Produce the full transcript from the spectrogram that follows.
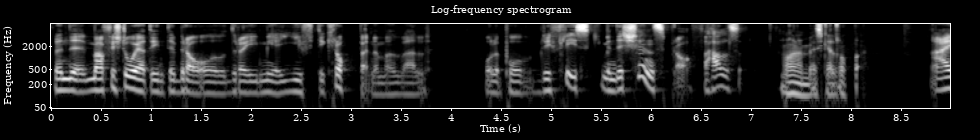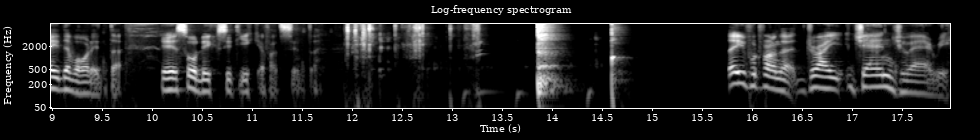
men man förstår ju att det inte är bra att dra i mer gift i kroppen när man väl håller på att bli frisk. Men det känns bra för halsen. Var det en beska droppar? Nej, det var det inte. Eh, Så lyxigt gick jag faktiskt inte. Det är ju fortfarande dry January.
